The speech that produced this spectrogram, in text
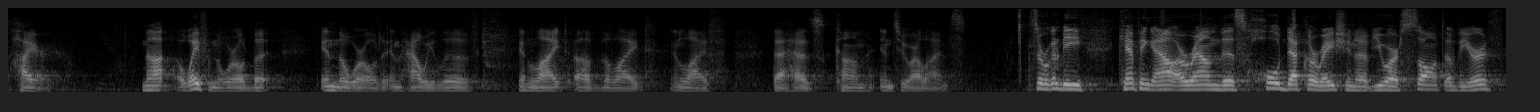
higher. Not away from the world, but in the world, in how we live in light of the light and life that has come into our lives. So, we're going to be camping out around this whole declaration of you are salt of the earth,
